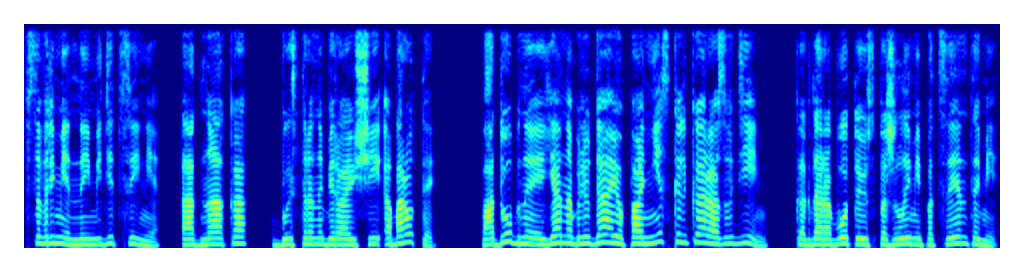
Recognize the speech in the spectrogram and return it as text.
в современной медицине, однако быстро набирающий обороты. Подобное я наблюдаю по несколько раз в день, когда работаю с пожилыми пациентами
